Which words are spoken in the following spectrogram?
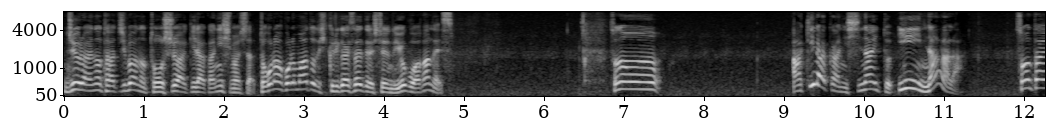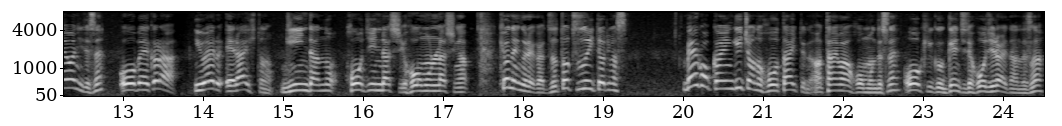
従来の立場の投資を明らかにしました。ところがこれも後でひっくり返されたりしてるんでよくわかんないです。その、明らかにしないと言いながら、その台湾にですね、欧米からいわゆる偉い人の議員団の法人らしい、訪問らしいが去年ぐらいからずっと続いております。米国下院議長の訪台というのは台湾訪問ですね。大きく現地で報じられたんですが、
